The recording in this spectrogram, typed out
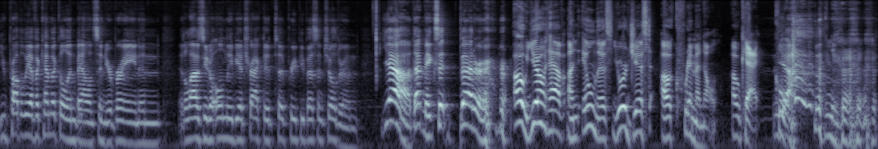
you probably have a chemical imbalance in your brain, and it allows you to only be attracted to prepubescent children. Yeah, that makes it better. oh, you don't have an illness. You're just a criminal. Okay, cool. Yeah.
